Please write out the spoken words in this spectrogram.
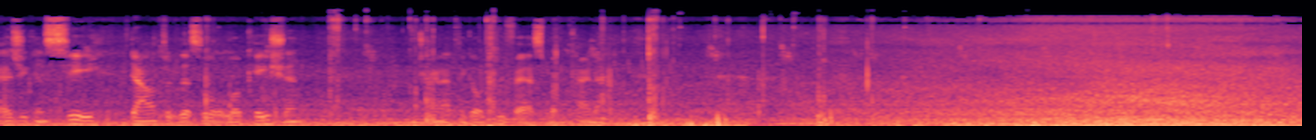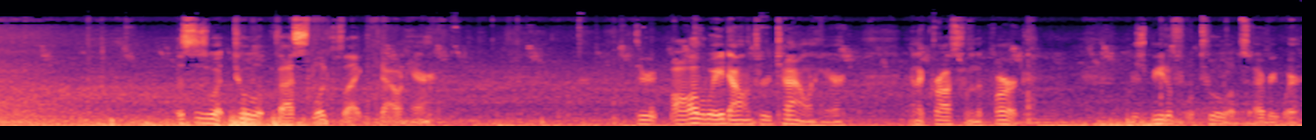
As you can see down through this little location. Try not to go too fast, but kind of This is what Tulip Fest looks like down here. Through all the way down through town here and across from the park. There's beautiful tulips everywhere.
